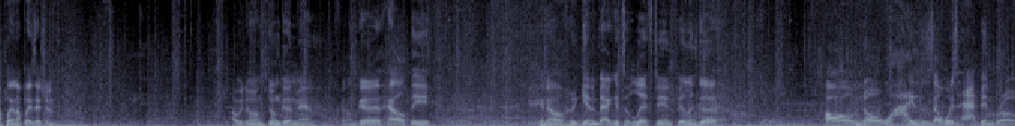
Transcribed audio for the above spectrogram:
I'm playing on PlayStation. How we doing? Doing good, man. Feeling good, healthy. You know, we're getting back into lifting, feeling good. Oh no, why does that always happen, bro?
